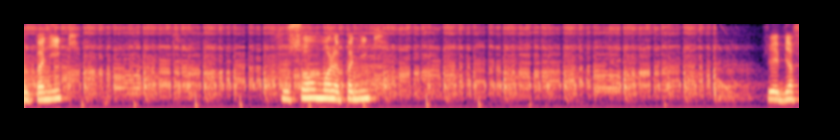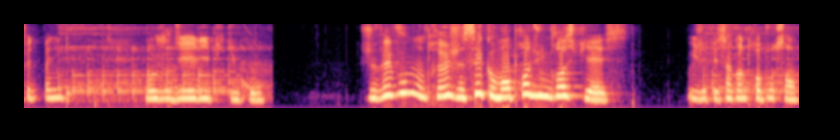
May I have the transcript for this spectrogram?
Je panique. Je sens moi la panique. J'avais bien fait de paniquer. Bon, je vous dis ellipse du coup. Je vais vous montrer, je sais comment prendre une grosse pièce. Oui, j'ai fait 53%.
